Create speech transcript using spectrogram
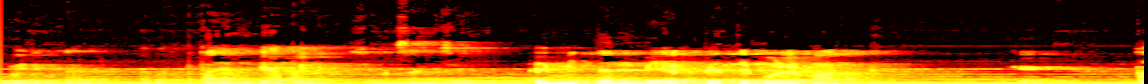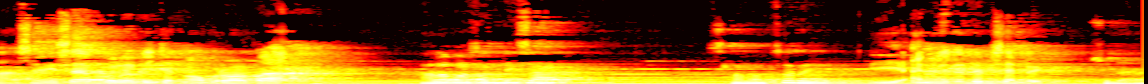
Gue juga dapat pertanyaan tadi apa ini? Sanisa. Emiten BRPT boleh pak? Oke. Pak Sanisa boleh diajak ngobrol Pak? Halo Pak Sandisa. Selamat sore. Di unmute udah bisa Rick? Sudah.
